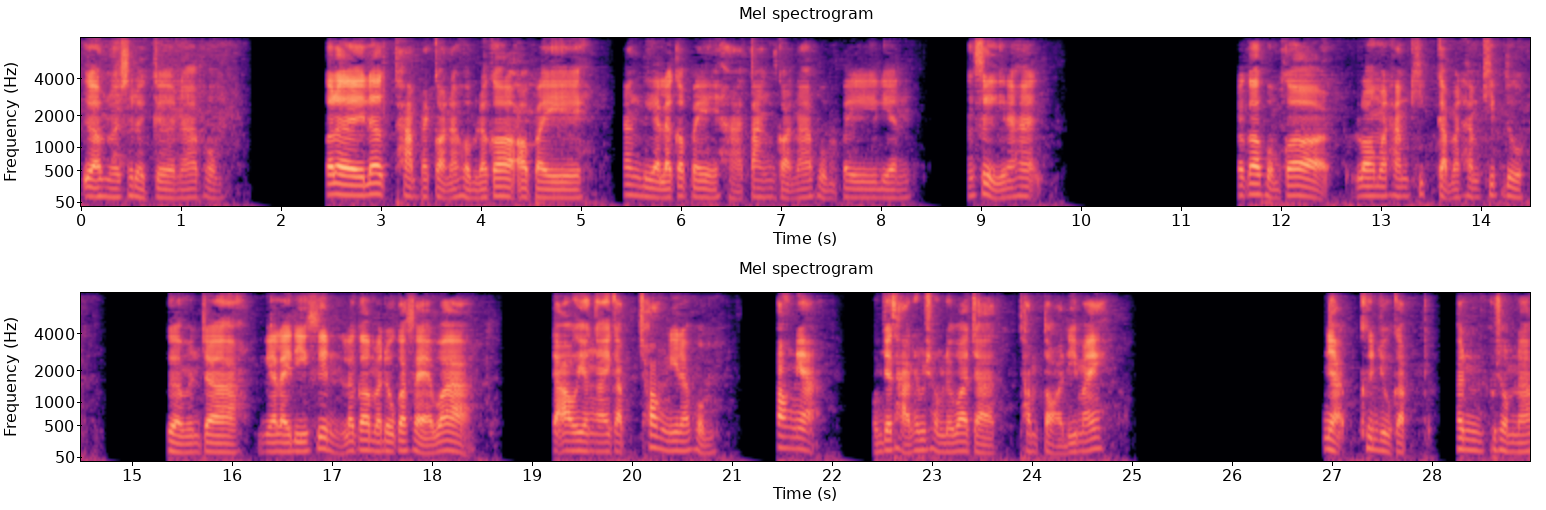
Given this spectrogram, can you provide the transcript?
เอื้ออำนวยเสียเหลือเกินนะครับผม ก็เลยเลิกทำไปก่อนนะผม แล้วก็เอาไปนั่งเรียนแล้วก็ไปหาตังก่อนนะผมไปเรียนหนังสือนะฮะ แล้วก็ผมก็ลองมาทำคลิปกลับมาทำคลิปดู เผื่อมันจะมีอะไรดีขึ้น แล้วก็มาดูกระแสว่าจะเอายังไงกับช่องนี้นะผม ช่องเนี้ยผมจะถามท่านผู้ชมเลยว่าจะทำต่อดีไหม เนี่ยขึ้นอยู่กับท่านผู้ชมนะ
